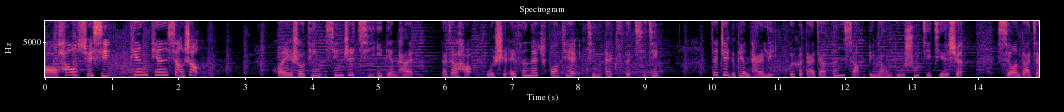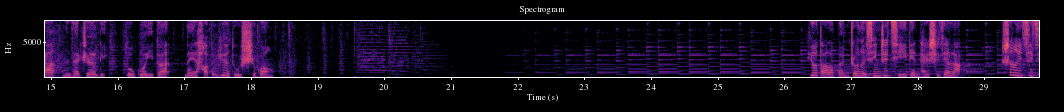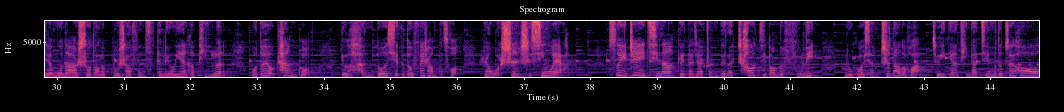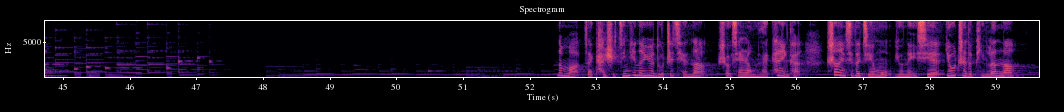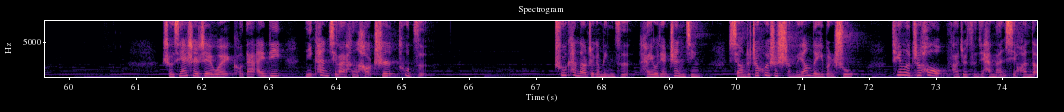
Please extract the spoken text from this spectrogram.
好好学习，天天向上。欢迎收听新知奇异电台。大家好，我是 S N H forty eight Team X 的齐静。在这个电台里，会和大家分享并朗读书籍节选，希望大家能在这里度过一段美好的阅读时光。又到了本周的新知奇异电台时间啦！上一期节目呢，收到了不少粉丝的留言和评论，我都有看过，有很多写的都非常不错，让我甚是欣慰啊！所以这一期呢，给大家准备了超级棒的福利，如果想知道的话，就一定要听到节目的最后哦。那么在开始今天的阅读之前呢，首先让我们来看一看上一期的节目有哪些优质的评论呢？首先是这位口袋 ID，你看起来很好吃，兔子。初看到这个名字还有点震惊，想着这会是什么样的一本书，听了之后发觉自己还蛮喜欢的。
